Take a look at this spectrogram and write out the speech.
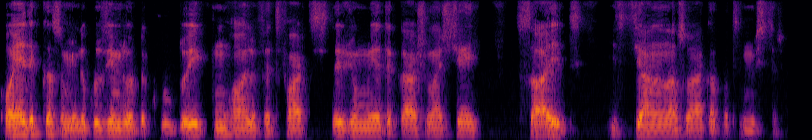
17 Kasım 1924'te kurulduğu ilk muhalefet partisi de Cumhuriyete karşı olan Şeyh Said isyanından sonra kapatılmıştır.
